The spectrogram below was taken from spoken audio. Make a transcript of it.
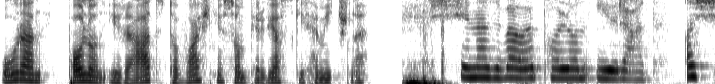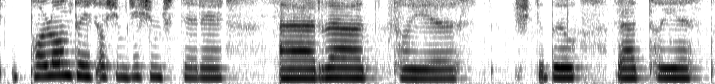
Uran, polon i rad to właśnie są pierwiastki chemiczne. Się nazywały polon i rad. Oś, polon to jest 84, a rad to jest, jeśli był rad to jest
